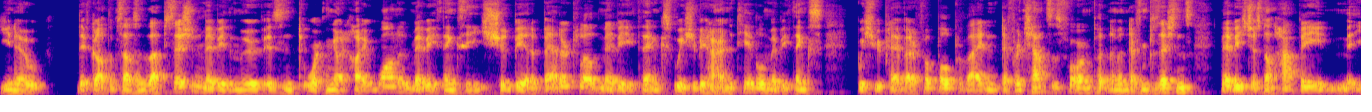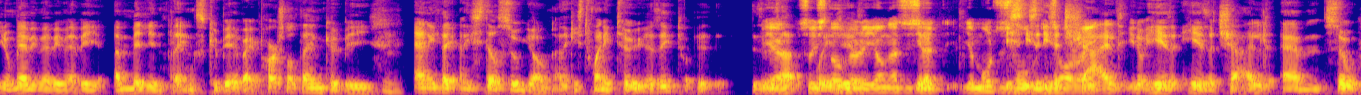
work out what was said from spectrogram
you know they've got themselves into that position. Maybe the move isn't working out how he wanted. Maybe he thinks he should be at a better club. Maybe he thinks we should be higher on the table. Maybe he thinks we should be playing better football, providing different chances for him, putting him in different positions. Maybe he's just not happy. You know, maybe, maybe, maybe a million things. Could be a very personal thing. Could be Mm. anything. And he's still so young. I think he's twenty two. Is he? Is, is Yeah, that so he's still age he is? very young. As you You said, you're more just he's, he's, he's, he's a all right. child. You know, he is he is a child. Um, so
